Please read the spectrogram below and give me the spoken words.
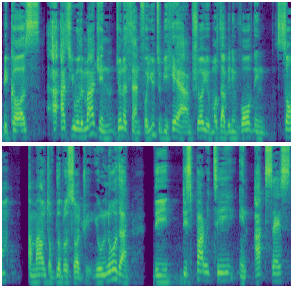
Because, as you will imagine, Jonathan, for you to be here, I'm sure you must have been involved in some amount of global surgery. You'll know that the disparity in access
